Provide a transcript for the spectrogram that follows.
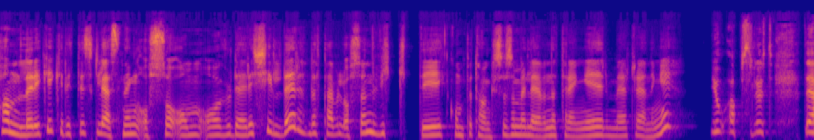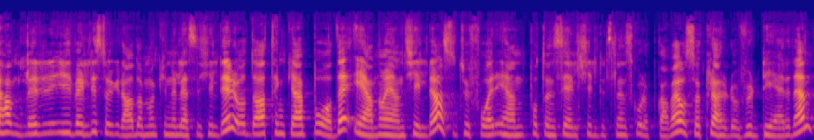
Handler ikke kritisk lesning også om å vurdere kilder? Dette er vel også en viktig kompetanse som elevene trenger mer trening i? Jo, absolutt. Det handler i veldig stor grad om å kunne lese kilder. Og da tenker jeg både én og én kilde, altså at du får én potensiell kilde til en skoleoppgave, og så klarer du å vurdere den.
